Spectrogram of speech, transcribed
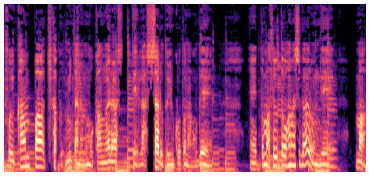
そういうカンパ企画みたいなのも考えらしてらっしゃるということなので、えっと、まあ、そういったお話があるんで、ま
